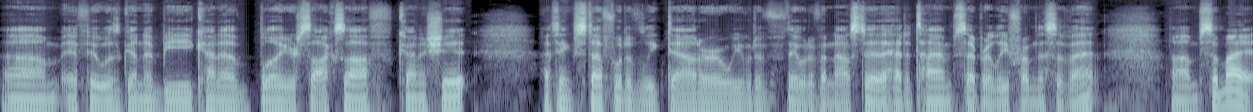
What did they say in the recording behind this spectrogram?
um, if it was going to be kind of blow your socks off kind of shit, I think stuff would have leaked out or we would have, they would have announced it ahead of time separately from this event. Um, so my,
